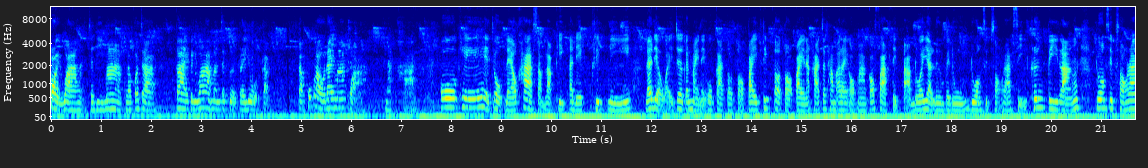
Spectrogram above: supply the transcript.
ปล่อยวางจะดีมาก แล้วก็จะกลายเป็นว่ามันจะเกิดประโยชน์กับกับพวกเราได้มากกว่านะคะ โอเค จบแล้วค่ะสำหรับพิกอเด็กคลิปนี้ และเดี๋ยวไว้เจอกันใหม่ในโอกาสต่อๆไปคลิปต่อๆไปนะคะ จะทำอะไรออกมาก็ฝากติดตามด้วยอย่าลืมไปดูดวง 12 ราศีครึ่งปีหลัง ดวง 12 รา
